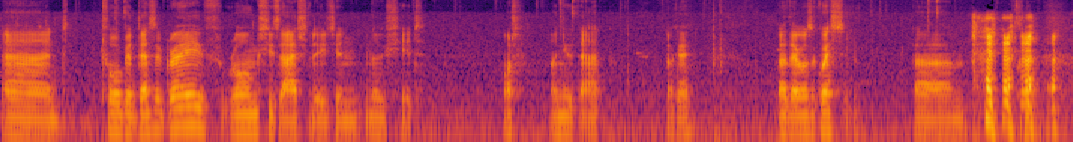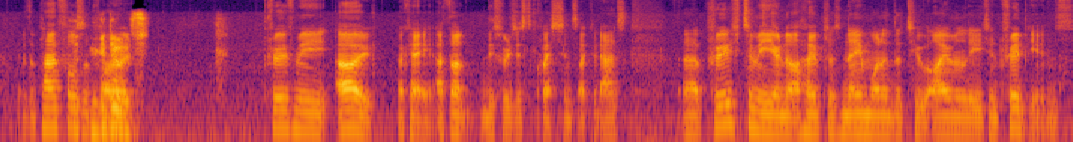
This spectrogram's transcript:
and Torga Desert Grave. Wrong. She's Ash Legion. No shit. What? I knew that. Okay. Oh, there was a question. Um, if the plan falls you apart, can do it. Prove me. Oh, okay. I thought these were just questions I could ask. Uh, prove to me you're not hopeless. Name one of the two Iron Legion tribunes.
